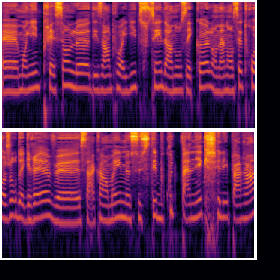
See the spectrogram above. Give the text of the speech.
Euh, moyen de pression là, des employés de soutien dans nos écoles. On annonçait trois jours de grève. Euh, ça a quand même suscité beaucoup de panique chez les parents.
